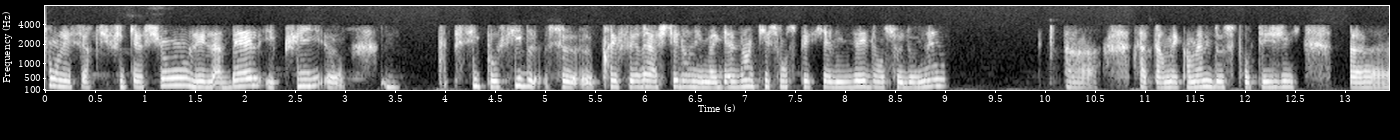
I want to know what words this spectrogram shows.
sont les certifications, les labels, et puis euh, si possible, se euh, préférer acheter dans les magasins qui sont spécialisés dans ce domaine. Euh, ça permet quand même de se protéger. Euh,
